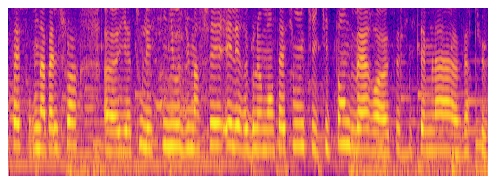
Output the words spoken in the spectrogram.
En fait, on n'a pas le choix. Euh, Il y a tous les signaux du marché et les réglementations qui, tendent vers euh, ce système-là vertueux.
